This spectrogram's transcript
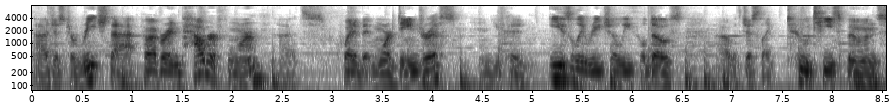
uh, just to reach that. However, in powder form, uh, it's quite a bit more dangerous, and you could easily reach a lethal dose uh, with just like two teaspoons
